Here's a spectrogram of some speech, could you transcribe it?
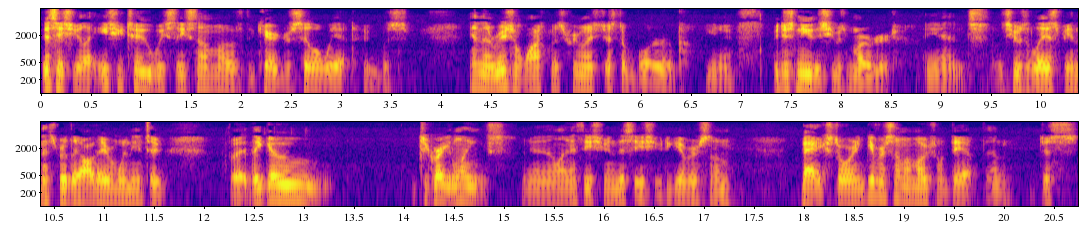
this issue. Like issue two, we see some of the character silhouette who was in the original Watchmen was pretty much just a blurb. You know, we just knew that she was murdered and she was a lesbian. That's really all they ever went into. But they go to great lengths in the last issue and this issue to give her some backstory and give her some emotional depth and just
